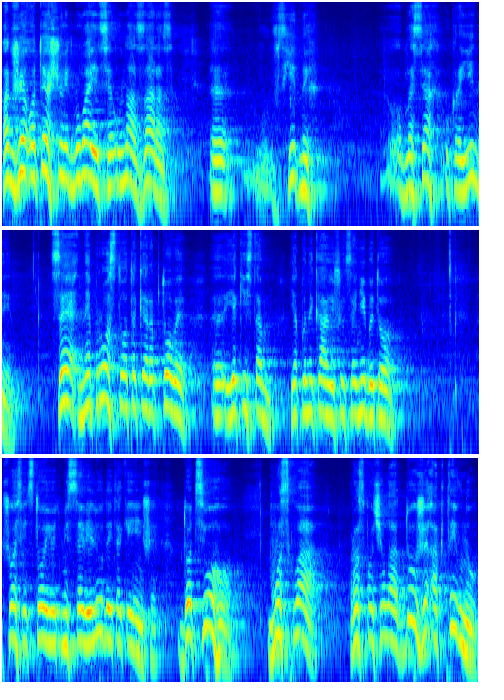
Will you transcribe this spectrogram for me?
Адже оте, що відбувається у нас зараз е, в східних областях України, це не просто таке раптове, е, якісь там, як вони кажуть, що це нібито щось відстоюють місцеві люди і таке інше. До цього Москва розпочала дуже активну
